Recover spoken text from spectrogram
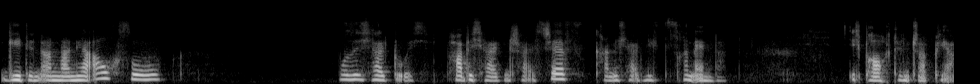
Geht den anderen ja auch so. Muss ich halt durch. Habe ich halt einen scheiß Chef, kann ich halt nichts dran ändern. Ich brauche den Job ja.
